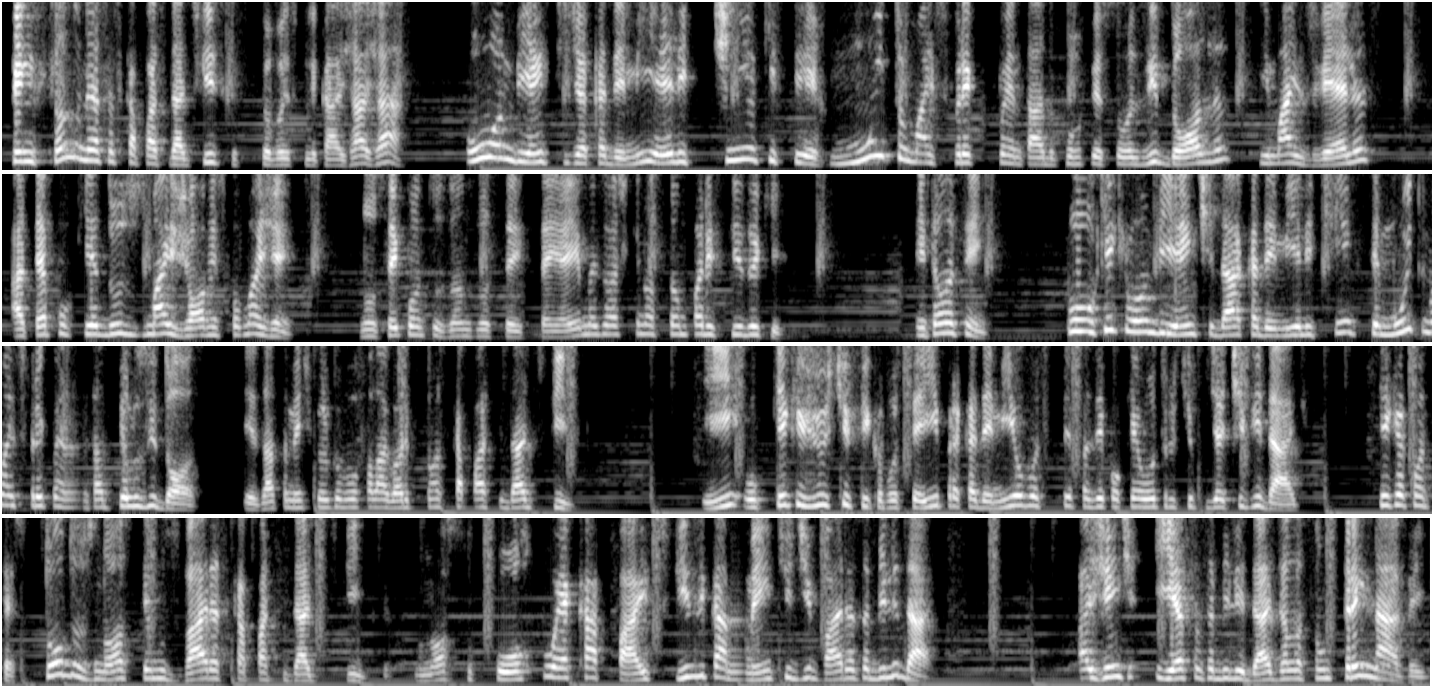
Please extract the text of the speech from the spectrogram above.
Pensando nessas capacidades físicas, que eu vou explicar já já, o ambiente de academia ele tinha que ser muito mais frequentado por pessoas idosas e mais velhas, até porque dos mais jovens como a gente. Não sei quantos anos vocês têm aí, mas eu acho que nós estamos parecidos aqui. Então, assim, por que, que o ambiente da academia ele tinha que ser muito mais frequentado pelos idosos? Exatamente pelo que eu vou falar agora, que são as capacidades físicas. E o que, que justifica você ir para academia ou você fazer qualquer outro tipo de atividade? O que, que acontece? Todos nós temos várias capacidades físicas. O nosso corpo é capaz fisicamente de várias habilidades. A gente e essas habilidades elas são treináveis.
